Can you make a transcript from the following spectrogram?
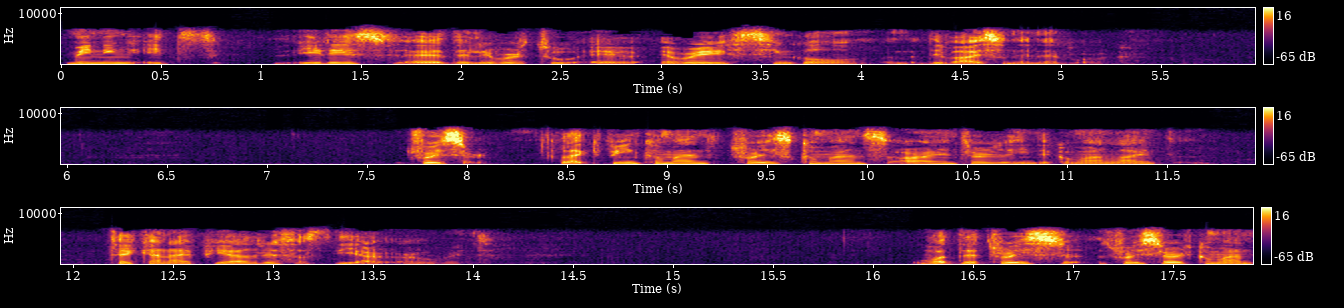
meaning it's it is uh, delivered to every single device on the network. Tracer. Like ping command, trace commands are entered in the command line take an IP address as the argument. What the tracer, tracer command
